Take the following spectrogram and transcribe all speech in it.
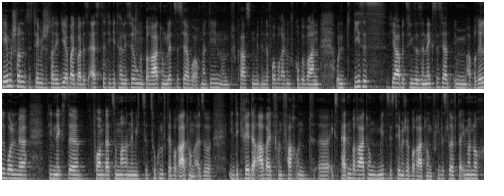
Themen schon. Systemische Strategiearbeit war das erste, Digitalisierung und Beratung letztes Jahr, wo auch Nadine und Carsten mit in der Vorbereitungsgruppe waren. Und dieses Jahr bzw. nächstes Jahr im April wollen wir die nächste Form dazu machen, nämlich zur Zukunft der Beratung, also integrierte Arbeit von Fach- und äh, Expertenberatung mit systemischer Beratung. Vieles läuft da immer noch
